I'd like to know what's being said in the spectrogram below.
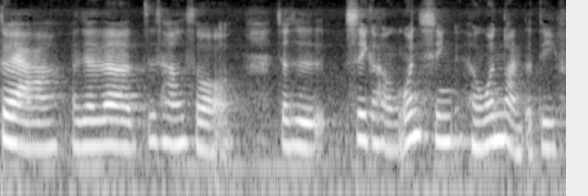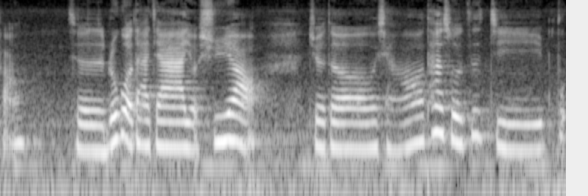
对啊，我觉得智商所就是是一个很温馨、很温暖的地方。就是如果大家有需要，觉得想要探索自己，不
